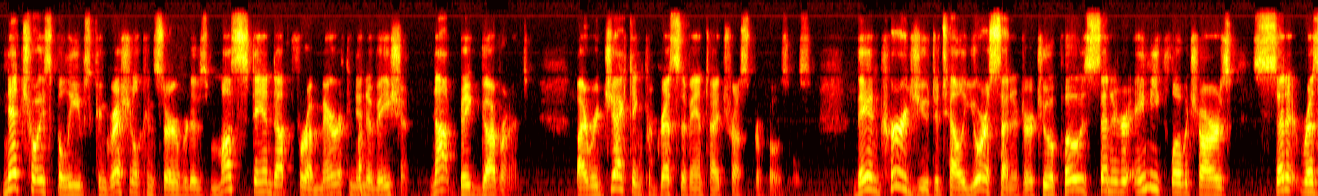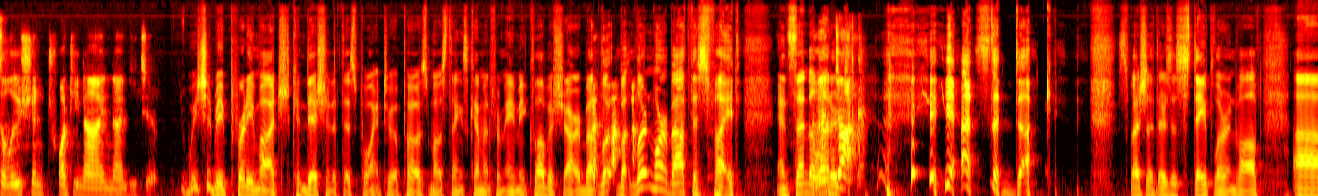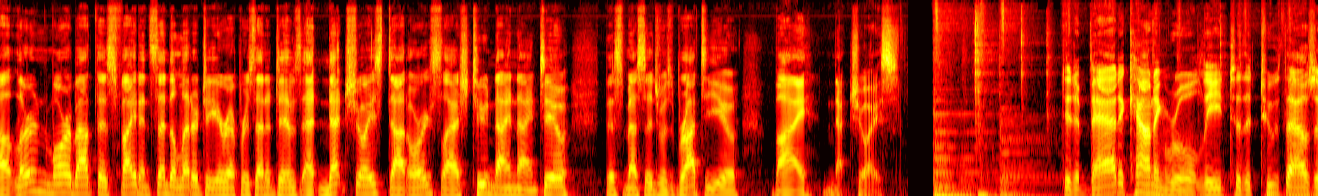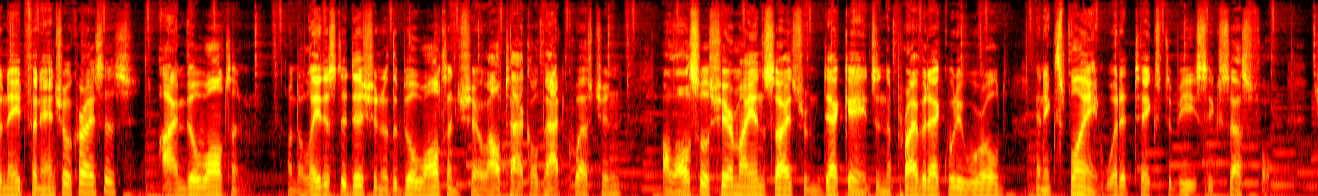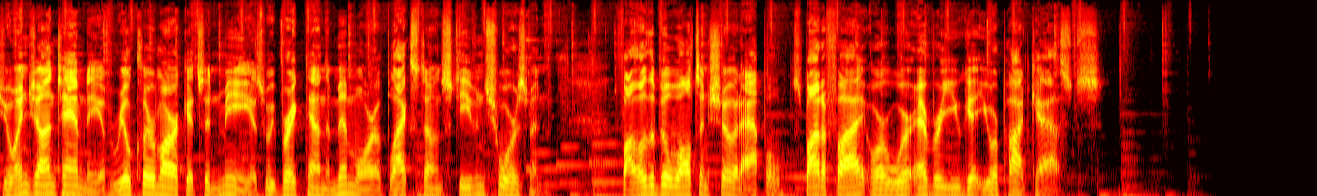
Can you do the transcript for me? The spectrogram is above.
NetChoice believes congressional conservatives must stand up for American innovation, not big government, by rejecting progressive antitrust proposals. They encourage you to tell your senator to oppose Senator Amy Klobuchar's Senate Resolution 2992. We should be pretty much conditioned at this point to oppose most things coming from Amy Klobuchar, but but learn more about this fight and send a and letter. Duck. yes, the duck. Especially if there's a stapler involved. Uh, learn more about this fight and send a letter to your representatives at netchoice.org slash 2992. This message was brought to you by NetChoice. Did a bad accounting rule lead to the 2008 financial crisis? I'm Bill Walton. On the latest edition of The Bill Walton Show, I'll tackle that question. I'll also share my insights from decades in the private equity world and explain what it takes to be successful. Join John Tamny of Real Clear Markets and me as we break down the memoir of Blackstone's Stephen Schwarzman. Follow The Bill Walton Show at Apple, Spotify, or wherever you get your podcasts.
